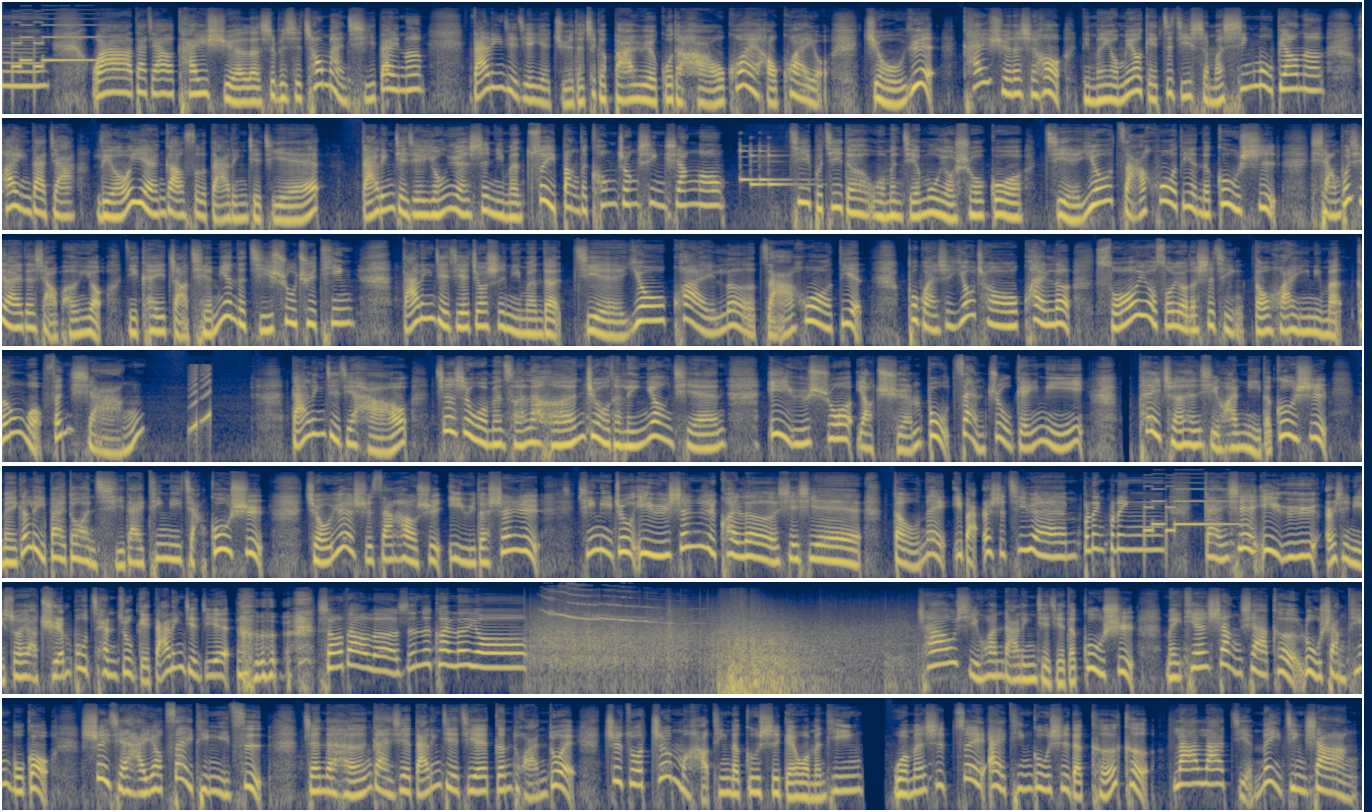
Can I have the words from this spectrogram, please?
哇！大家要开学了，是不是充满期待呢？达伶。姐姐姐也觉得这个八月过得好快好快、哦！九月开学的时候，你们有没有给自己什么新目标呢？欢迎大家留言告诉达玲姐姐，达玲姐姐永远是你们最棒的空中信箱哦。记不记得我们节目有说过解忧杂货店的故事？想不起来的小朋友，你可以找前面的集数去听。达玲姐姐就是你们的解忧快乐杂货店，不管是忧愁、快乐，所有所有的事情都欢迎你们跟我分享。达令姐姐好，这是我们存了很久的零用钱，一于说要全部赞助给你。佩晨很喜欢你的故事，每个礼拜都很期待听你讲故事。九月十三号是易鱼的生日，请你祝易鱼生日快乐，谢谢。抖内一百二十七元，布灵布灵，感谢易鱼，而且你说要全部赞助给达玲姐姐，收到了，生日快乐哟。超喜欢达玲姐姐的故事，每天上下课路上听不够，睡前还要再听一次。真的很感谢达玲姐姐跟团队制作这么好听的故事给我们听。我们是最爱听故事的可可拉拉姐妹敬上。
